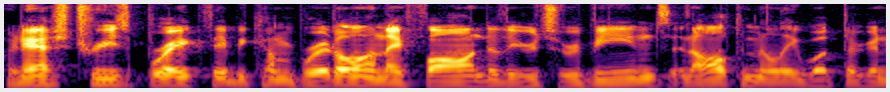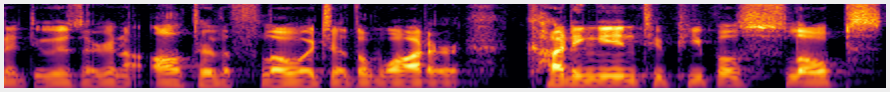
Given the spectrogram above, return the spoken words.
When ash trees break, they become brittle and they fall into these ravines. And ultimately, what they're going to do is they're going to alter the flowage of the water, cutting into people's slopes.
